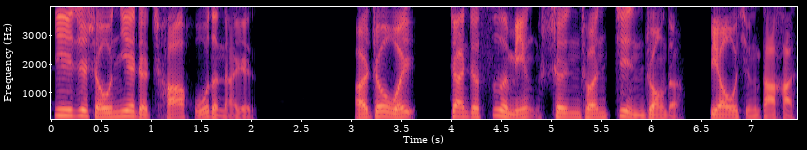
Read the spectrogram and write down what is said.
一只手捏着茶壶的男人。而周围站着四名身穿劲装的彪形大汉。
